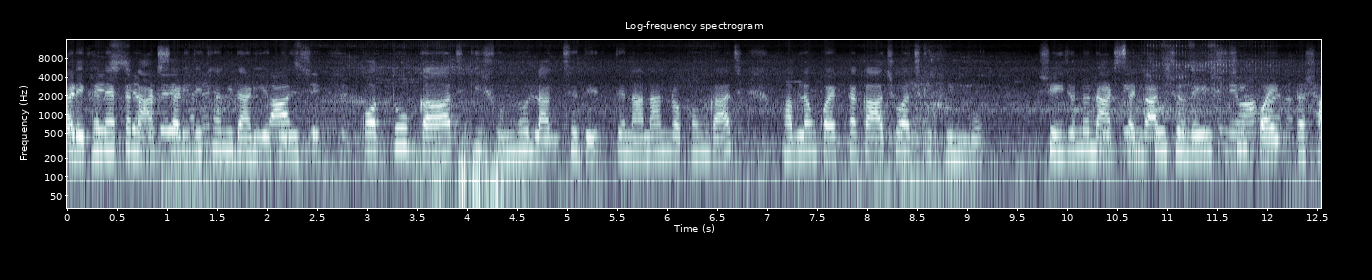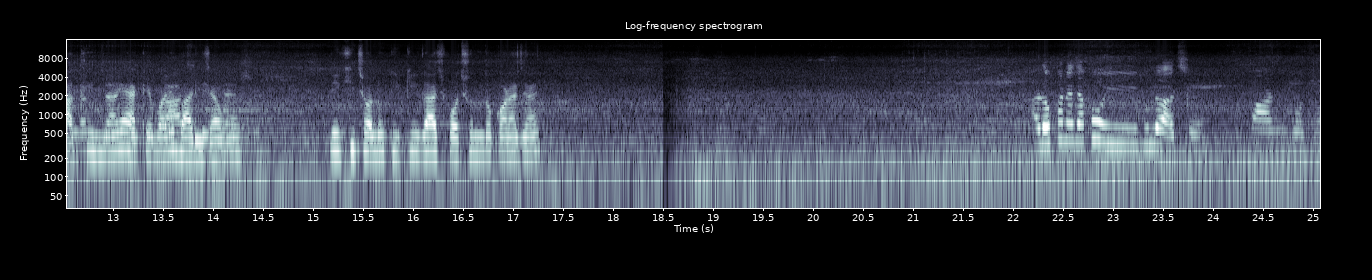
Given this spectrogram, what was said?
আর এখানে একটা নার্সারি দেখে আমি দাঁড়িয়ে পড়েছি। কত গাছ কি সুন্দর লাগছে দেখতে নানান রকম গাছ। ভাবলাম কয়েকটা গাছও আজকে কিনবো সেই জন্য নার্সারিতেও চলে এসেছি কয়েকটা সাথে নিয়ে একেবারে বাড়ি যাব দেখি চলো কি কি গাছ পছন্দ করা যায় আর ওখানে দেখো এইগুলো আছে ফার্ন মতো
